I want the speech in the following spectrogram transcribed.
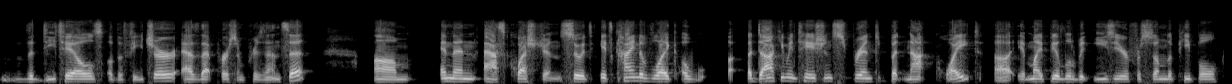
the details of the feature as that person presents it. Um, and then ask questions. So it's, it's kind of like a, a documentation sprint, but not quite. Uh, it might be a little bit easier for some of the people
